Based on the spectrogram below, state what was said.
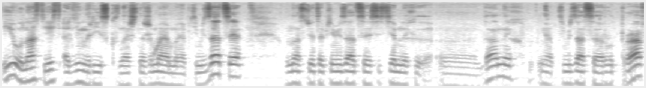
И у нас есть один риск. Значит нажимаем мы оптимизация. У нас идет оптимизация системных э, данных, оптимизация root прав,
